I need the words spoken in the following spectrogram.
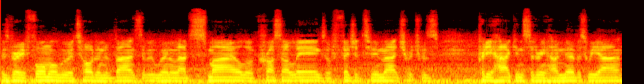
It was very formal. We were told in advance that we weren't allowed to smile or cross our legs or fidget too much, which was pretty hard considering how nervous we are.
